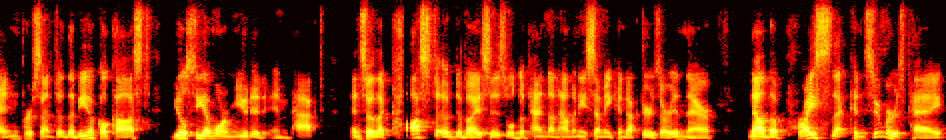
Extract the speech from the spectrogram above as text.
10% of the vehicle cost, you'll see a more muted impact. And so the cost of devices will depend on how many semiconductors are in there. Now, the price that consumers pay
